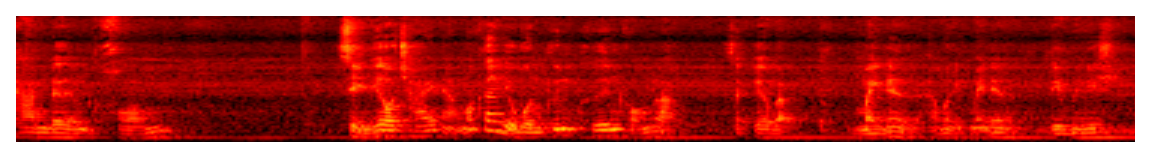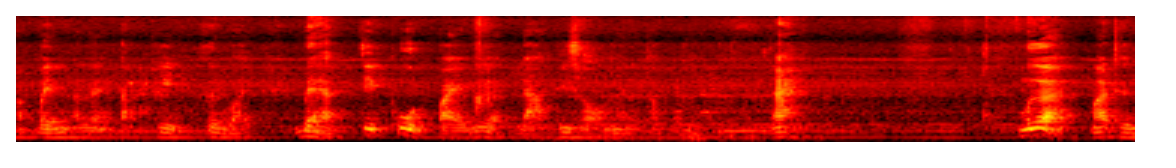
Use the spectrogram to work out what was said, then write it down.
ทางเดินของ สิ่งที่เขาใช้เนี่ยมันก็อยู่บนพื้นพื้นของหลักสเกลแบบไมเนอร์ฮาร์โมนิกไมเนอร์ดิมินิชเบนอะไรต่างๆที่เคลื่อนไหว แบบที่พูดไปเมื่อด่านที่สองนั่นแหละครับนะเมื่อมาถึง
